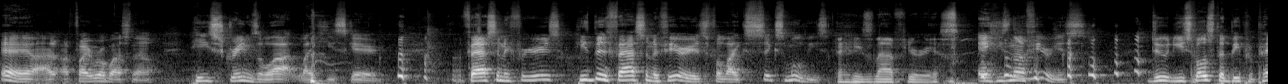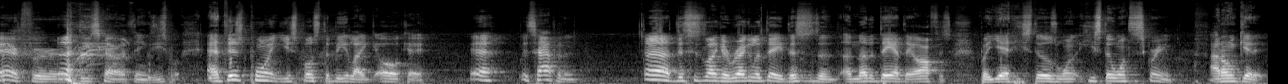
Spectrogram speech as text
yeah I, I fight robots now. He screams a lot like he's scared. Fast and the Furious, he's been Fast and the Furious for like six movies, And he's not furious. and he's not furious. Dude, you're supposed to be prepared for these kind of things. Sp- At this point, you're supposed to be like, oh, okay, yeah, it's happening. Ah, this is like a regular day. This is a, another day at the office. But yet he still want he still wants to scream. I don't get it.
